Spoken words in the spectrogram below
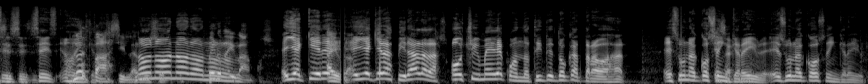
Sí, sí, sí. No es fácil. la No, no, no, no, no. Pero ahí vamos. Ella quiere, va. ella quiere aspirar a las ocho y media cuando a ti te toca trabajar. Es una cosa increíble, es una cosa increíble.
